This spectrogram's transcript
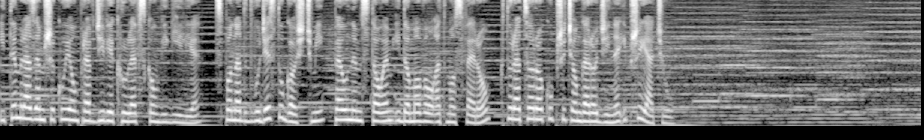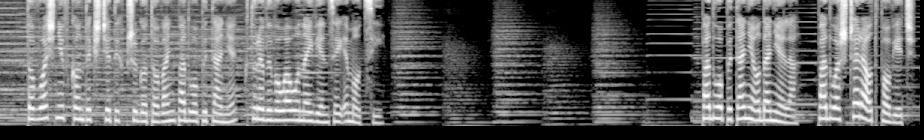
i tym razem szykują prawdziwie królewską wigilię, z ponad 20 gośćmi, pełnym stołem i domową atmosferą, która co roku przyciąga rodzinę i przyjaciół. To właśnie w kontekście tych przygotowań padło pytanie, które wywołało najwięcej emocji. Padło pytanie o Daniela. Padła szczera odpowiedź.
